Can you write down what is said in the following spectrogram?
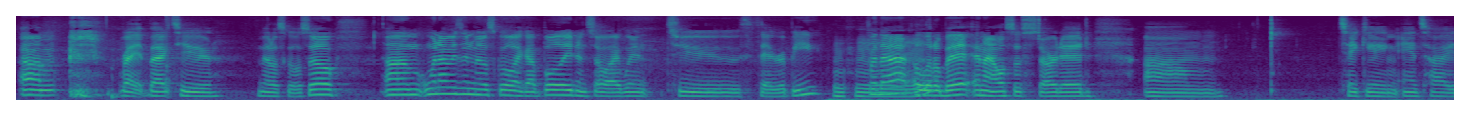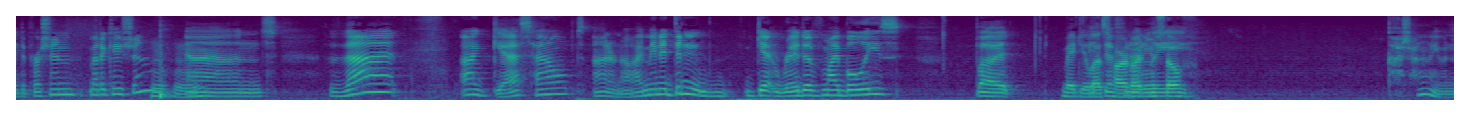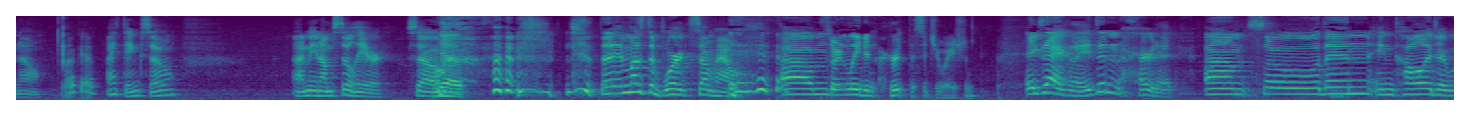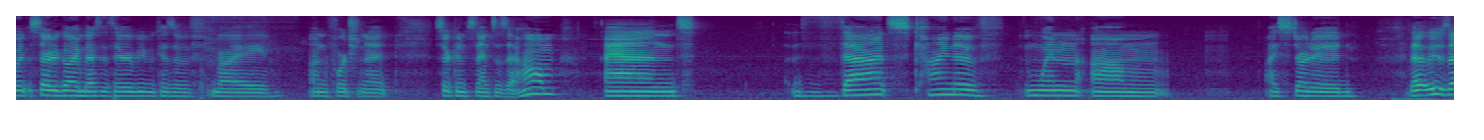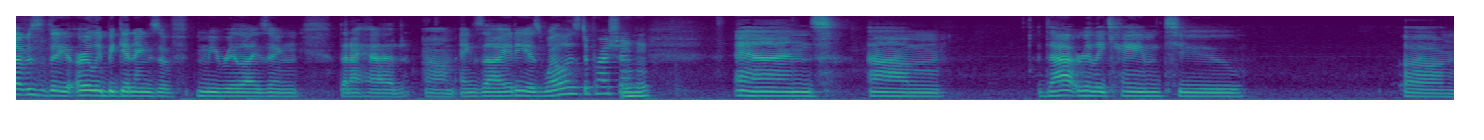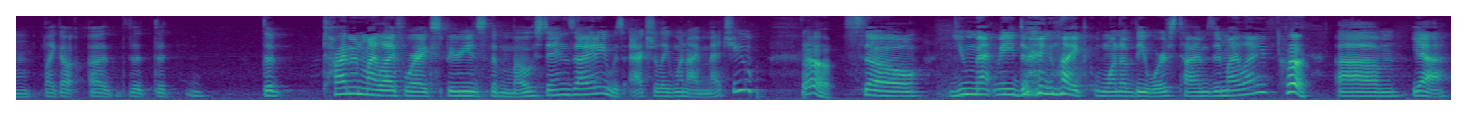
Um, right, back to middle school. So um, when I was in middle school, I got bullied, and so I went to therapy for that a little bit, and I also started um, taking antidepressant medication, and that I guess helped. I don't know. I mean, it didn't get rid of my bullies, but Made you less hard on yourself? Gosh, I don't even know. Okay. I think so. I mean, I'm still here, so Yeah. it must have worked somehow. Um, Certainly didn't hurt the situation. exactly, it didn't hurt it. Um, so then in college, I went started going back to therapy because of my unfortunate circumstances at home, and that's kind of when um, I started. That was that was the early beginnings of me realizing that I had um, anxiety as well as depression, and um, that really came to um, like a, a the the the time in my life where I experienced the most anxiety was actually when I met you. Oh. So you met me during like one of the worst times in my life. Huh. Um, yeah.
